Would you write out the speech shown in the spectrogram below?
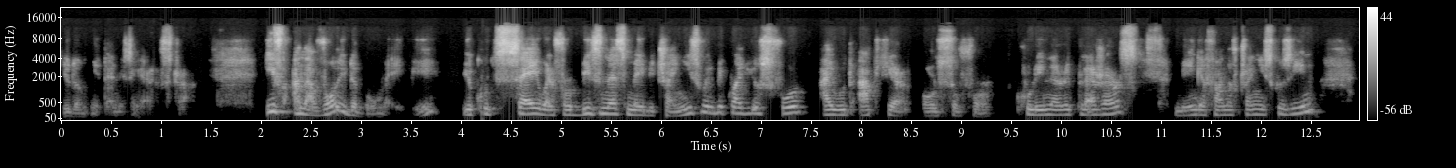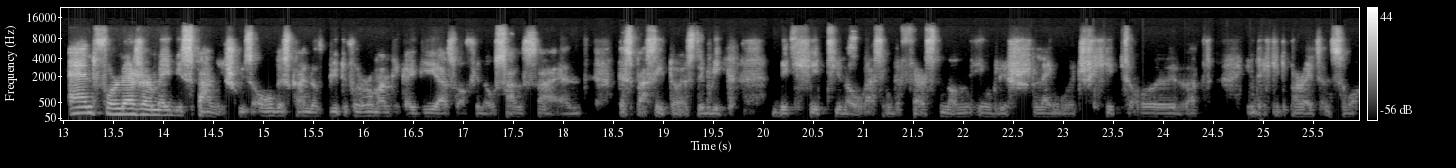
You don't need anything extra. If unavoidable, maybe, you could say, well, for business, maybe Chinese will be quite useful. I would add here also for culinary pleasures, being a fan of Chinese cuisine. And for leisure, maybe Spanish with all this kind of beautiful romantic ideas of, you know, salsa and Despacito as the big, big hit, you know, I think the first non-English language hit or that in the hit parades and so on.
